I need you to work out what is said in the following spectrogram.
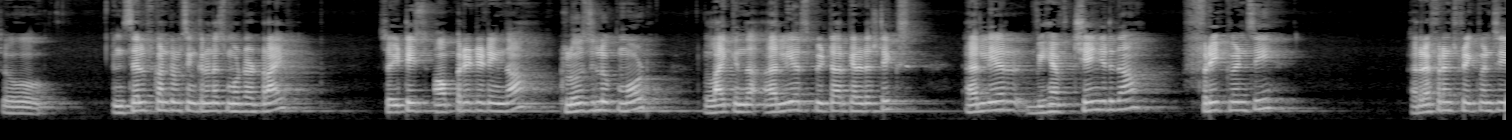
So in self control synchronous motor drive. So it is operated in the closed loop mode like in the earlier speed torque characteristics. Earlier we have changed the frequency reference frequency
